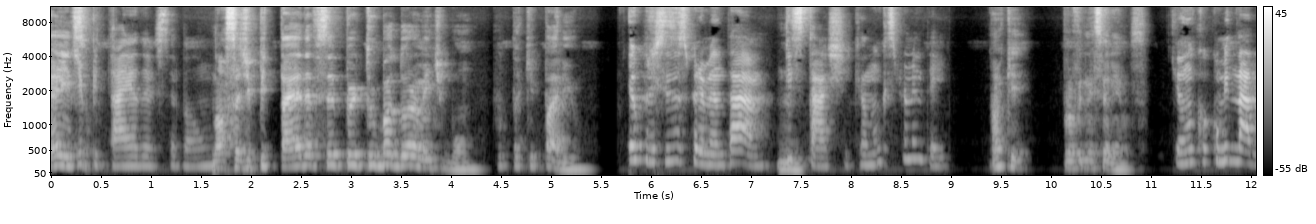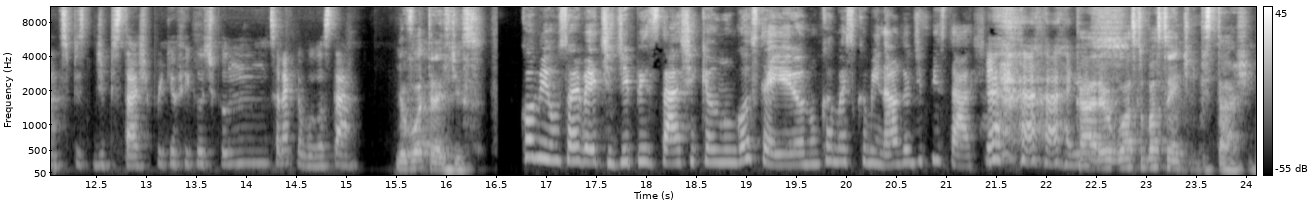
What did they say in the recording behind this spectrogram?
É de isso. pitaia deve ser bom. Nossa, de pitaia deve ser perturbadoramente bom. Puta que pariu. Eu preciso experimentar Hum. pistache, que eu nunca experimentei. Ok, providenciaremos. Eu nunca comi nada de de pistache, porque eu fico tipo, hum, será que eu vou gostar? Eu vou atrás disso. Comi um sorvete de pistache que eu não gostei. Eu nunca mais comi nada de pistache. Cara, eu gosto bastante de pistache.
